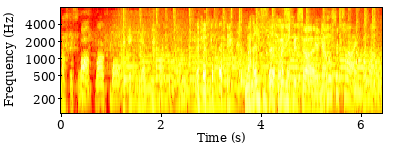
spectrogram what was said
Macht das nicht. Der kriegt einen Herzinfarkt Wahnsinn. Muss ich bezahlen. da musst du zahlen, genau.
